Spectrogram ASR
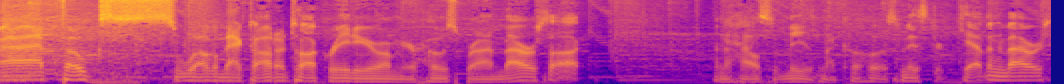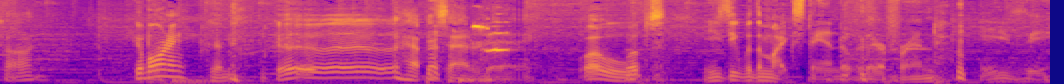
All right, folks, welcome back to Auto Talk Radio. I'm your host, Brian Bowersock. In the house with me is my co-host, Mr. Kevin Bowersock. Good morning. Good, good. Happy Saturday. Whoa. Whoops. Easy with the mic stand over there, friend. Easy.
